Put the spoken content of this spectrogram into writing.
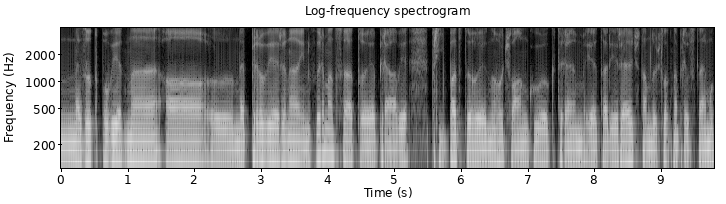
nezodpovědné a ne neprověřená informace a to je právě případ toho jednoho článku, o kterém je tady řeč. Tam došlo k naprostému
